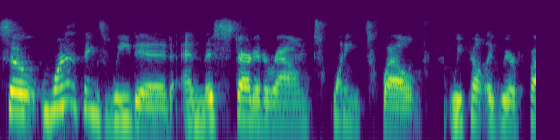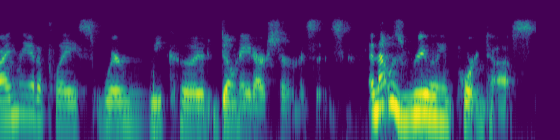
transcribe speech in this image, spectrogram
so, one of the things we did, and this started around 2012, we felt like we were finally at a place where we could donate our services. And that was really important to us.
